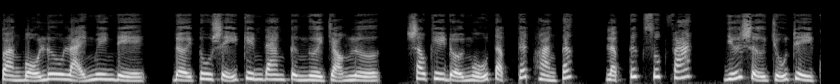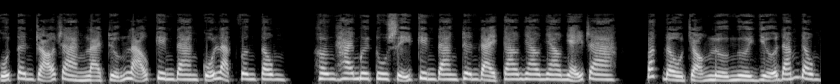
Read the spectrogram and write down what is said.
toàn bộ lưu lại nguyên địa, đợi tu sĩ kim đan từng người chọn lựa, sau khi đội ngũ tập kết hoàn tất, lập tức xuất phát, dưới sự chủ trì của tên rõ ràng là trưởng lão kim đan của Lạc Vân Tông, hơn 20 tu sĩ kim đan trên đài cao nhau nhau nhảy ra, bắt đầu chọn lựa người giữa đám đông.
